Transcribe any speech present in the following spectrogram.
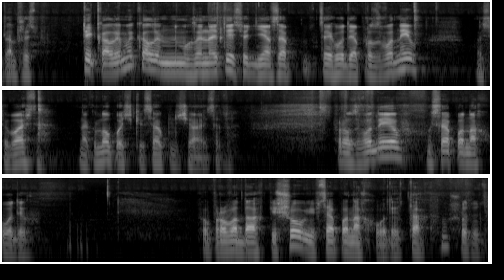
Там щось тикали, микали, не могли знайти. Сьогодні я все, цей год я прозвонив. Ось бачите, на кнопочки все включається. Прозвонив, усе понаходив. По проводах пішов і все понаходив. Так, ну що тут?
